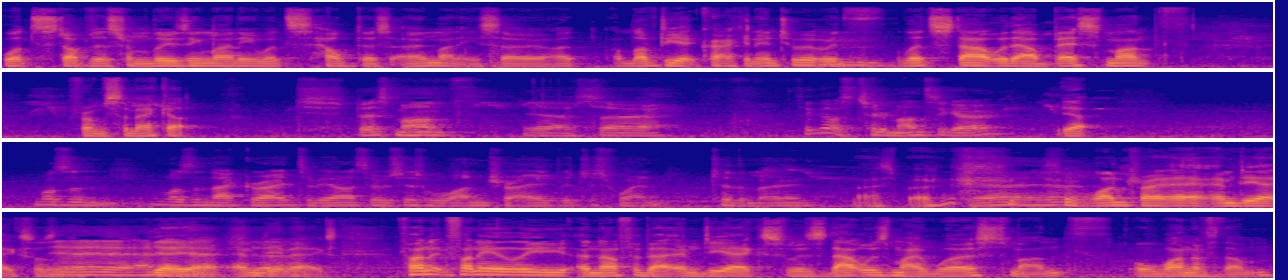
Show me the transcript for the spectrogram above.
what stopped us from losing money, what's helped us earn money. So I'd, I'd love to get cracking into it. With Mm. let's start with our best month from Semeka. Best month. Yeah. So I think that was two months ago. Yeah. wasn't wasn't that great to be honest. It was just one trade that just went to the moon. Nice, bro. Yeah, yeah. One trade MDX wasn't Yeah, it? yeah, yeah, yeah, MDX, yeah. MDX. Funny, funnily enough about MDX was that was my worst month, or one of them.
